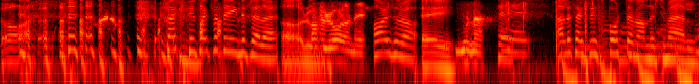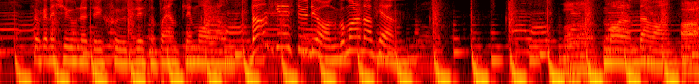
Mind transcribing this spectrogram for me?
Tack, tack för att du ringde Fredde. Ja, Ha det bra hörni. Ha det så bra. Hej. Hej. Alldeles strax blir sporten med Anders Timell. Klockan är 20 minuter i sju. Du lyssnar på Äntligen morgon. Dansken i studion. God morgon, dansken. Morgon, där var han. Ah.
